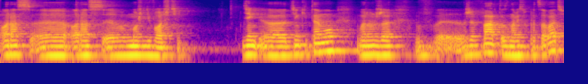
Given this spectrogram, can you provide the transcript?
oraz, e, oraz e, możliwości. Dzięki, e, dzięki temu uważam, że, że warto z nami współpracować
